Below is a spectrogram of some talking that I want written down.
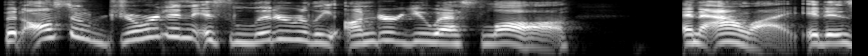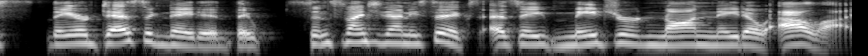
But also Jordan is literally under US law an ally. It is they are designated they since 1996 as a major non-NATO ally.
